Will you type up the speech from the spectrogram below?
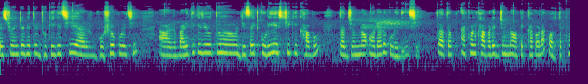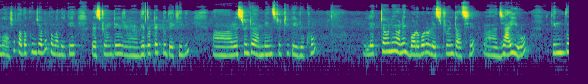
রেস্টুরেন্টের ভেতর ঢুকে গেছি আর বসেও পড়েছি। আর বাড়ি থেকে যেহেতু ডিসাইড করেই এসেছি কি খাব, তার জন্য অর্ডারও করে দিয়েছি। তো এত এখন খাবারের জন্য অপেক্ষা করা, কতক্ষণে আসে, ততক্ষণ চলো তোমাদেরকে রেস্টুরেন্টের ভেতরটা একটু দেখিয়ে দিই। রেস্টুরেন্টের অ্যাম্বিয়েন্সটা ঠিক এইরকম। লেক টাউনে অনেক বড় বড় রেস্টুরেন্ট আছে যাইও, কিন্তু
